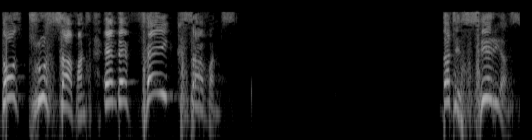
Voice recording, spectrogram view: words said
those true servants and the fake servants. That is serious.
